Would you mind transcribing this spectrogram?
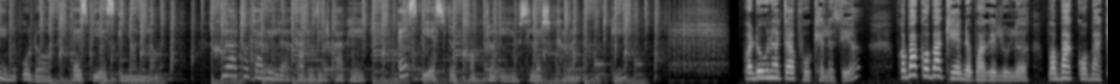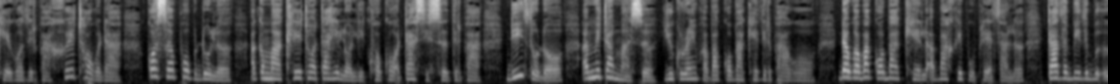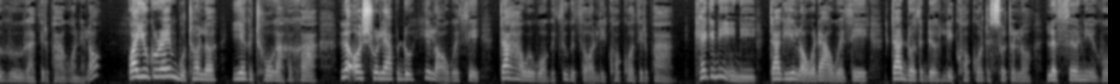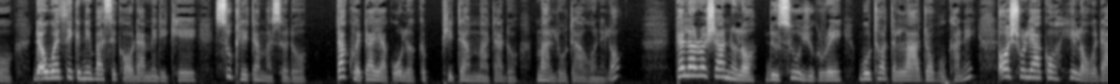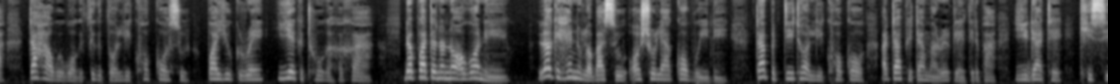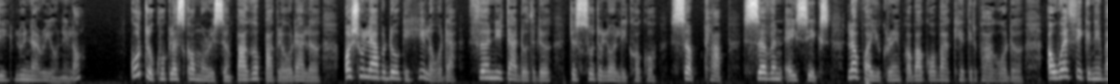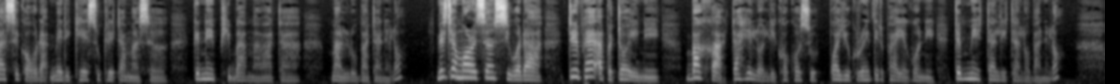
နေနို့တော့ SBS ကညောနေလောခရထတာဂိလကာဒိုဒိဖာဖေ sbs.com.au/current အပူတကေပဒိုဂနာတာဖိုခဲလတဲ့ပဘကဘခဲဒဘွားကလူလပဘကဘခဲကိုဒီဖာခေထောဝဒကောဆဖို့ပဒုလအကမခလေထောတာဟီလောလီခောကောအတစီစဒီဖာဒီဆိုတော့အမီတာမဆာယူကရိန်းပဘကဘခဲဒီဖာကိုဒေကဘကဘခဲလအဘခေပူဖလက်ဆာလတာသဘီဒဘအဂူကဒီဖာကိုနေလော ကွာယူကရိန်းဘူထော်လယေကထိုးကခခလော့ဩစတြေးလျပဒိုဟီလောဝဲစီတာဟာဝေဝကသူကသောလီခောခောဒီဖာခဲကနီအင်းနီတာဂီလောဝဒအဝဲစီတာဒိုသဒလီခောခောတဆုတလောလက်သနီကိုဒအဝဲစီကနေပါစစ်ကောဒါမေဒီကေစုခလီတာမဆဒတခွေတရကိုလကဖိတမာတာတော့မလိုတာကောနေလော ဖဲလာရုရှားနလောဒူဆူယူကရိန်းဘူထော့တလာတော့ဘူးခါနေဩစတြေးလျကဟီလောဝဒတာဟာဝေဝကတိကတော်လီခောကောဆူပွာယူကရိန်းယေကထိုးကခခဒပတနနောအကောနေလကဟဲနူလဘဆူဩစတြေးလျကောဘူနေတပတိထော်လီခောကောအတဖေတမရက်လေတိတဖာရီဒတ်တဲ့ခီစီလူနာရီယိုနေလော ကိုတိုကိုကလစ်ကောမော်ရီဆန်ပါဂပါကလောဒါလဩစတြေးလျဘဒိုကေဟီလောဒါသနီတာဒိုဒတဆူဒလောလီခောကောဆပ်ကလပ်786လောက်ပွာယူကရိန်းပဘကောဘခဲတိတဖာကောဒအဝက်စစ်ကနေပါစစ်ကောဒါမေဒီကဲဆုကလီတာမဆာကနေဖိပါမာဝတာမလူဘာတာနေလောမစ္စတာမော်ရီဆန်စီဝဒါတီဖဲအပတော်အင်းနေဘခတာဟီလိုလီခေါခေါဆူပွာယူကရိန်းတိဖာယေကိုနေတမီတလီတလောပါနေလော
